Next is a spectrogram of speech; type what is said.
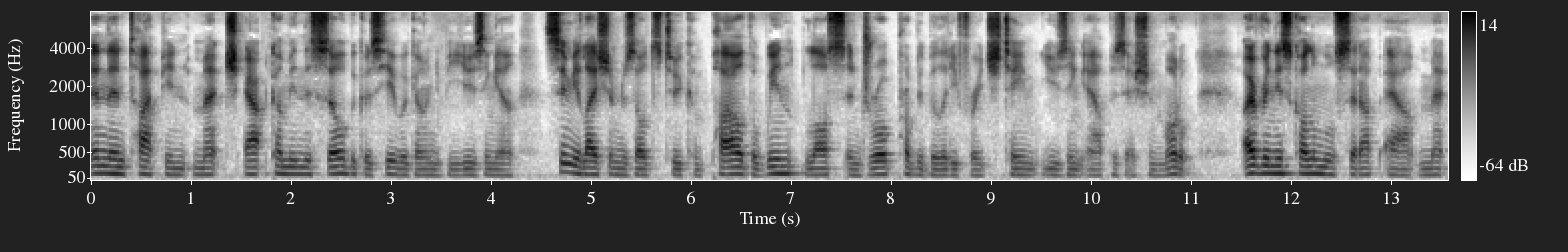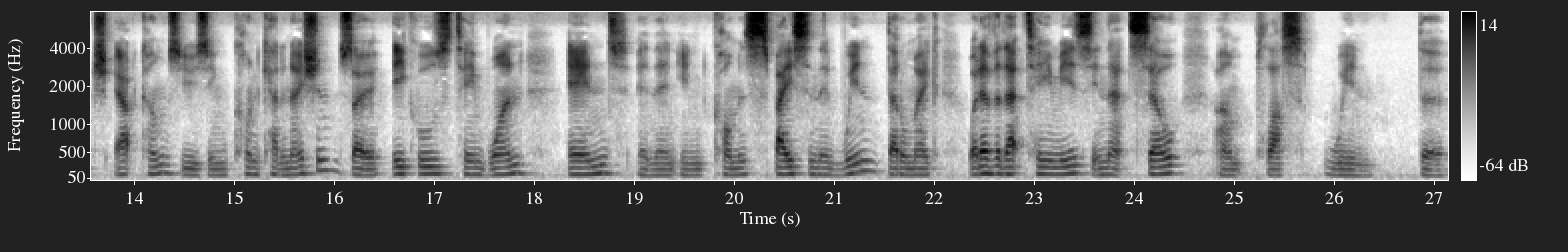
and then type in match outcome in this cell because here we're going to be using our simulation results to compile the win, loss and draw probability for each team using our possession model. Over in this column we'll set up our match outcomes using concatenation, so equals team 1 and and then in commas space and then win. That'll make whatever that team is in that cell um, plus win, the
